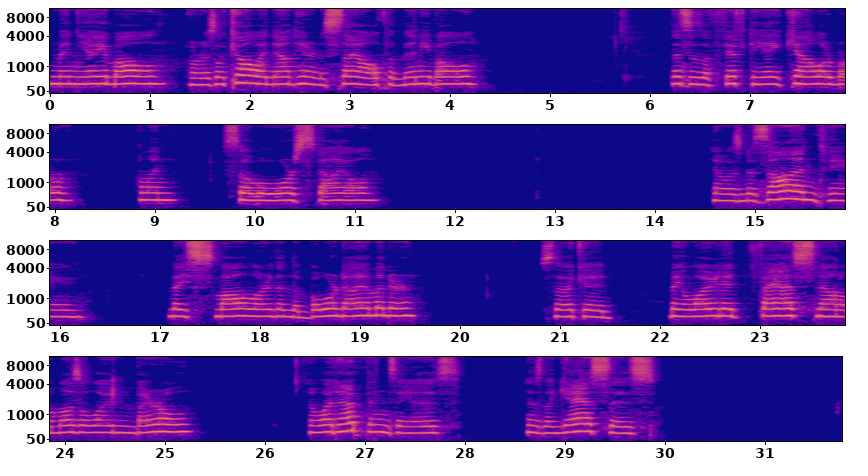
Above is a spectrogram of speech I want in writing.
Minié ball or as we call it down here in the south, a mini ball. This is a 58 caliber one, Civil War style. It was designed to be smaller than the bore diameter so it could be loaded fast down a muzzle loading barrel. And what happens is, is the gases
